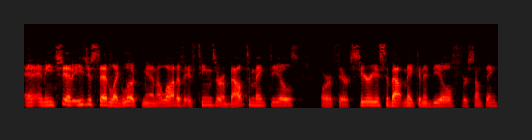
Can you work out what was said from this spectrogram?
and, and he said, he just said like, look, man, a lot of, if teams are about to make deals or if they're serious about making a deal for something,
